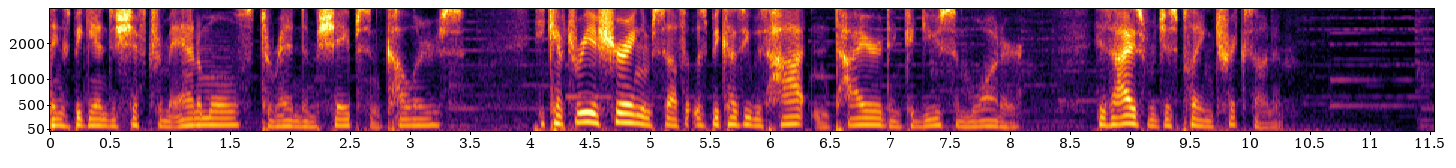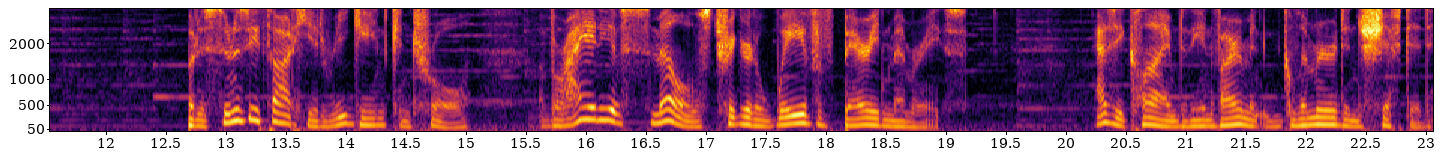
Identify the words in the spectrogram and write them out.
Things began to shift from animals to random shapes and colors. He kept reassuring himself it was because he was hot and tired and could use some water. His eyes were just playing tricks on him. But as soon as he thought he had regained control, a variety of smells triggered a wave of buried memories. As he climbed, the environment glimmered and shifted,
